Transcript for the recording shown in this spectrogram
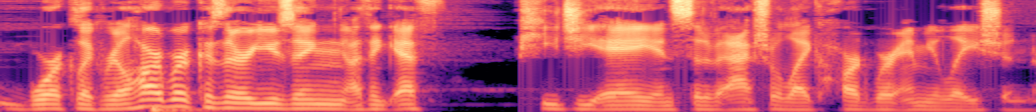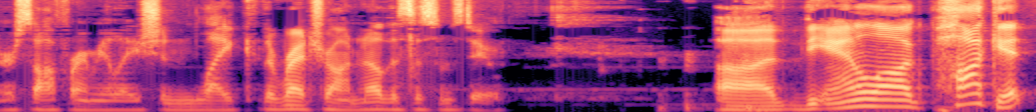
work like real hardware because they're using I think FPGA instead of actual like hardware emulation or software emulation like the Retron and other systems do. Uh, the Analog Pocket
